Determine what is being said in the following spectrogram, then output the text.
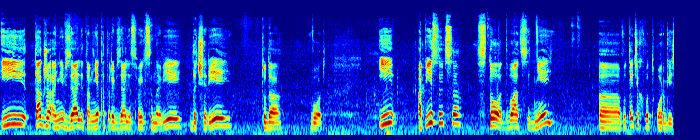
И также они взяли, там некоторые взяли своих сыновей, дочерей туда, вот. И описывается 120 дней э, вот этих вот оргий.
